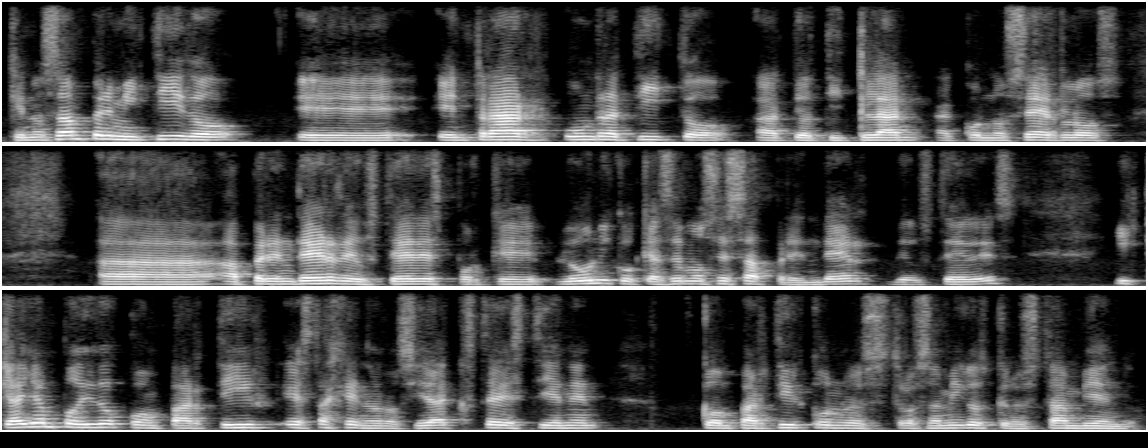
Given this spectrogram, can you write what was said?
que nos han permitido eh, entrar un ratito a Teotitlán, a conocerlos, a aprender de ustedes, porque lo único que hacemos es aprender de ustedes y que hayan podido compartir esta generosidad que ustedes tienen, compartir con nuestros amigos que nos están viendo.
